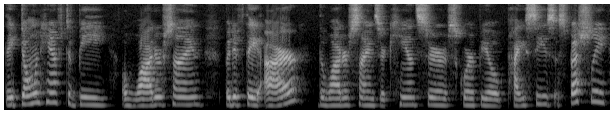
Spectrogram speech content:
They don't have to be a water sign, but if they are, the water signs are Cancer, Scorpio, Pisces, especially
